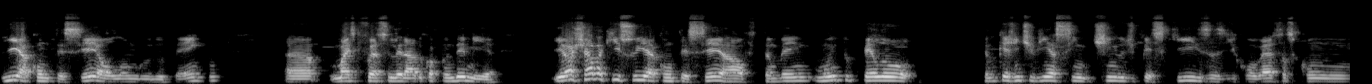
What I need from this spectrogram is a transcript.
ia acontecer ao longo do tempo, uh, mas que foi acelerado com a pandemia. E eu achava que isso ia acontecer, Ralph, também muito pelo pelo que a gente vinha sentindo de pesquisas, de conversas com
